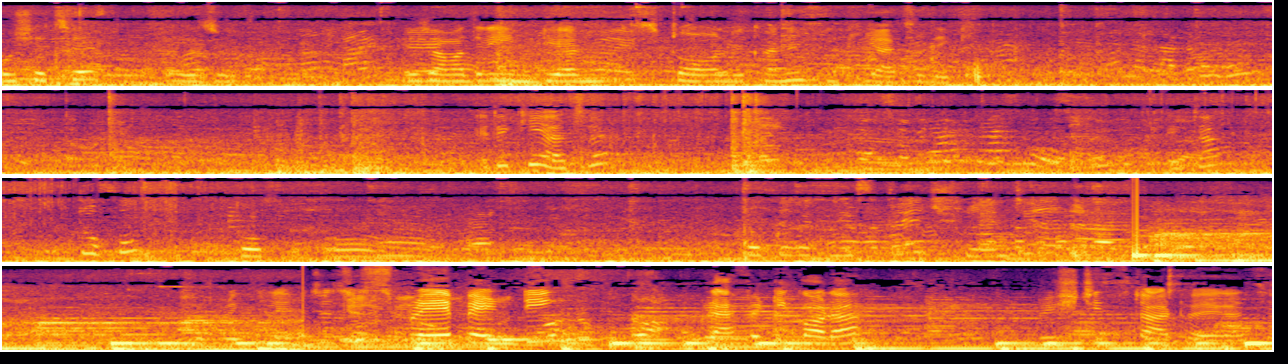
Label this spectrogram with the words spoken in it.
বসেছে। এই যে এই যে আমাদের ইন্ডিয়ান স্টল এখানে কি কি আছে দেখি। এটা কি আছে? এটা? ও. স্প্রে পেন্টিং গ্রাফিটি করা বৃষ্টি স্টার্ট হয়ে গেছে।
